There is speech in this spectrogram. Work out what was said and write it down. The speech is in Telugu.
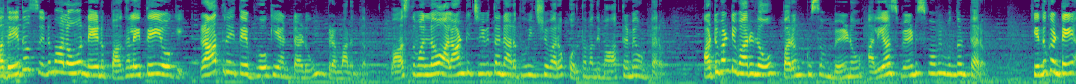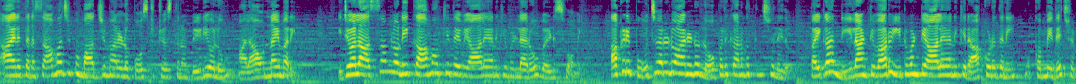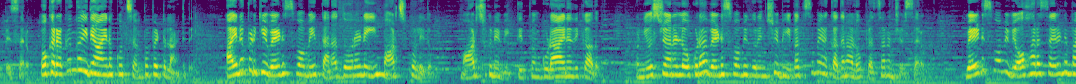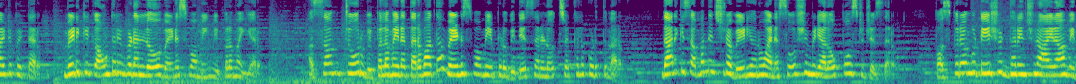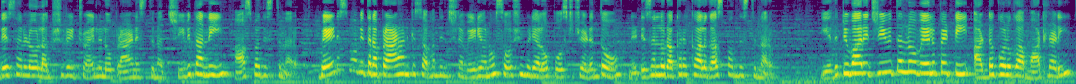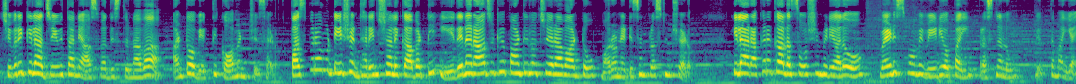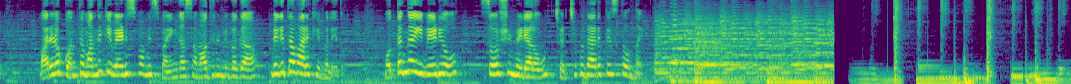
అదేదో సినిమాలో నేను పగలైతే యోగి రాత్రైతే భోగి అంటాడు బ్రహ్మానందం. వాస్తవంలో అలాంటి జీవితాన్ని అనుభవించేవారు కొంతమంది మాత్రమే ఉంటారు. అటువంటి వారిలో పరంకుశం వేణు అలియాస్ వేణుస్వామి ముందుంటారు. ఎందుకంటే ఆయన తన సామాజిక మాధ్యమాలలో పోస్ట్ చేస్తున్న వీడియోలు అలా ఉన్నాయి మరి. ఇటీవల అస్సాంలోని కామాఖ్యదేవి ఆలయానికి వెళ్ళారు వేణుస్వామి. అక్కడి పూజారులు ఆయనను లోపలికి అనుమతించలేదు. పైగా నీలాంటి వారు ఇటువంటి ఆలయానికి రాకూడదని ముఖం మీదే చెప్పేశారు. ఒక రకంగా ఇది ఆయనకు చెంపపెట్టు లాంటిది. అయినప్పటికీ వేణుస్వామి తన ధోరణి మార్చుకోలేదు. మార్చుకునే వ్యక్తిత్వం కూడా ఆయనది కాదు. న్యూస్ ఛానల్లో కూడా వేణుస్వామి గురించి భీభత్సమైన కథనాలు ప్రసారం చేశారు. వేణుస్వామి వ్యవహార శైలిని బయటపెట్టారు. వీడికి కౌంటర్ ఇవ్వడంలో వేణుస్వామి విఫలమయ్యారు. అస్సాం టూర్ విఫలమైన తర్వాత వేణుస్వామి ఇప్పుడు విదేశాలలో చెక్కలు కొడుతున్నారు. దానికి సంబంధించిన వీడియోను ఆయన సోషల్ మీడియాలో పోస్ట్ చేశారు. పసుపు రంగు టీషర్ట్ ధరించిన ఆయన విదేశాలలో లగ్జరీ ట్రైన్లలో ప్రయాణిస్తున్న జీవితాన్ని ఆస్వాదిస్తున్నారు. వేణుస్వామి తన ప్రాణానికి సంబంధించిన వీడియోను సోషల్ మీడియాలో పోస్ట్ చేయడంతో నెటిజన్లు రకరకాలుగా స్పందిస్తున్నారు. ఎదుటి వారి జీవితంలో వేలు పెట్టి అడ్డగోలుగా మాట్లాడి చివరికిలా జీవితాన్ని ఆస్వాదిస్తున్నావా అంటూ వ్యక్తి కామెంట్ చేశాడు. పసుపు రంగు టీషర్ట్ ధరించాలి కాబట్టి ఏదైనా రాజకీయ పార్టీలో చేరావా అంటూ మరో నెటిజన్ ప్రశ్నించాడు. ఇలా రకరకాల సోషల్ మీడియాలో వేణుస్వామి వీడియోపై ప్రశ్నలు వ్యక్తమయ్యాయి. వారిలో కొంతమందికి వేణుస్వామి స్వయంగా సమాధానం ఇవ్వగా మిగతా వారికి ఇవ్వలేదు. మొత్తంగా ఈ వీడియో సోషల్ మీడియాలో చర్చకు దారితీస్తోంది.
